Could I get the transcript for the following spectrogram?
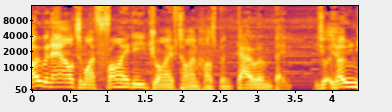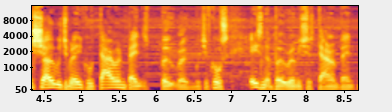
Over now to my Friday drive time husband, Darren Bent. He's got his own show, would you believe, called Darren Bent's Boot Room, which of course isn't a boot room, it's just Darren Bent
